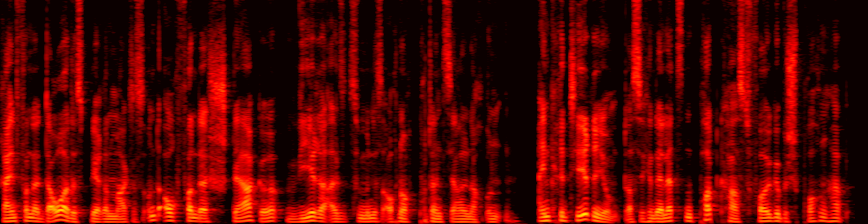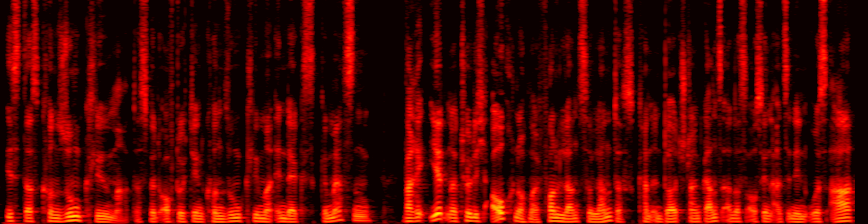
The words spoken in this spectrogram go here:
Rein von der Dauer des Bärenmarktes und auch von der Stärke wäre also zumindest auch noch Potenzial nach unten. Ein Kriterium, das ich in der letzten Podcast-Folge besprochen habe, ist das Konsumklima. Das wird oft durch den Konsumklimaindex gemessen variiert natürlich auch nochmal von Land zu Land. Das kann in Deutschland ganz anders aussehen als in den USA.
